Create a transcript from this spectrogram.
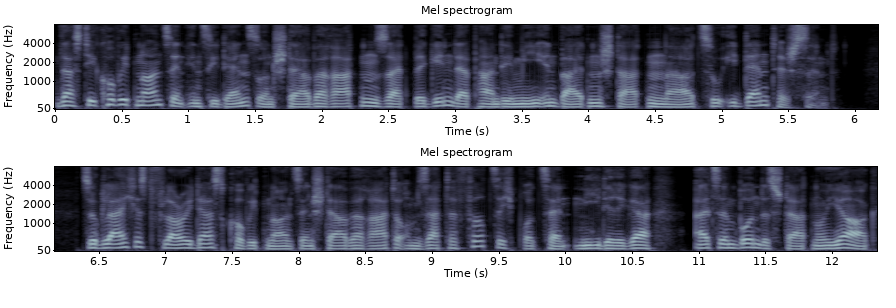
dass die Covid-19-Inzidenz und Sterberaten seit Beginn der Pandemie in beiden Staaten nahezu identisch sind. Zugleich ist Floridas Covid-19-Sterberate um satte 40 Prozent niedriger als im Bundesstaat New York,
